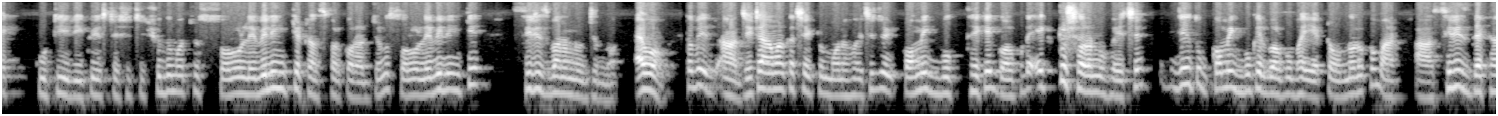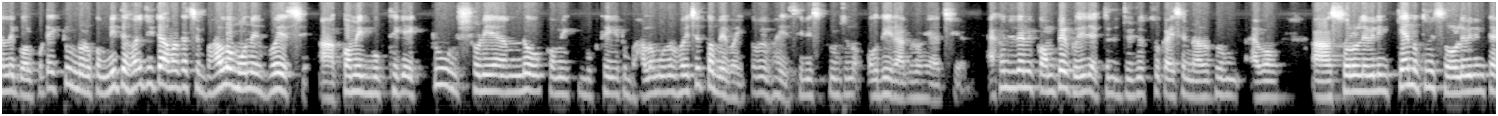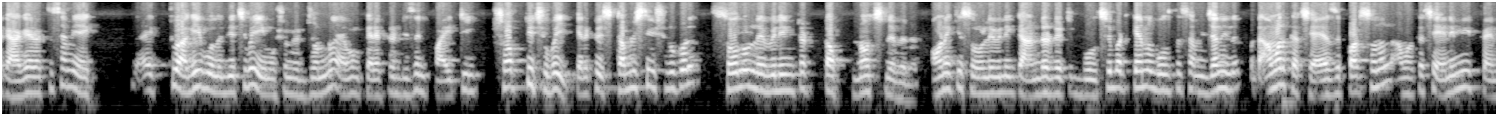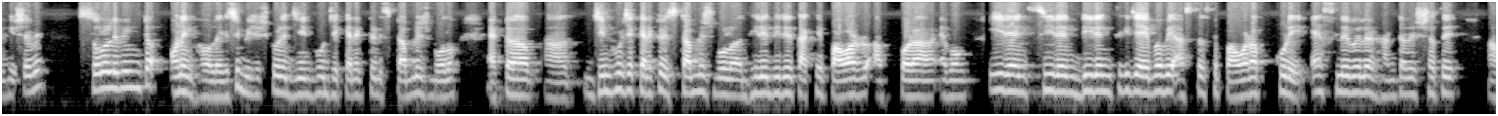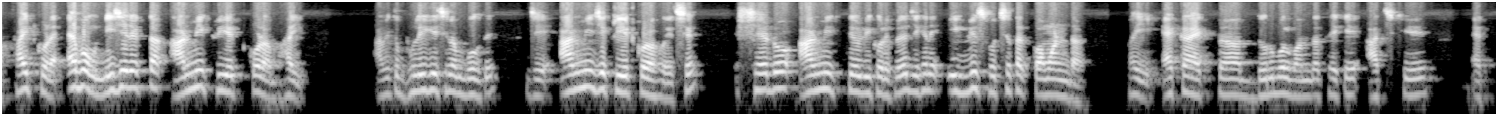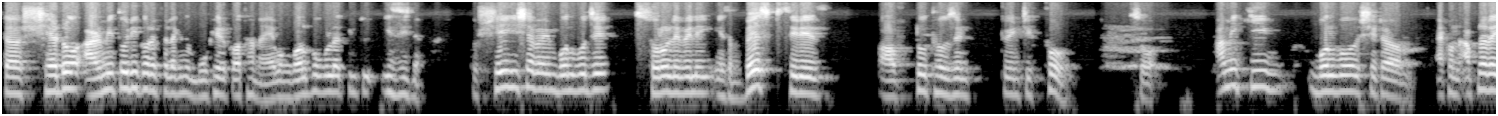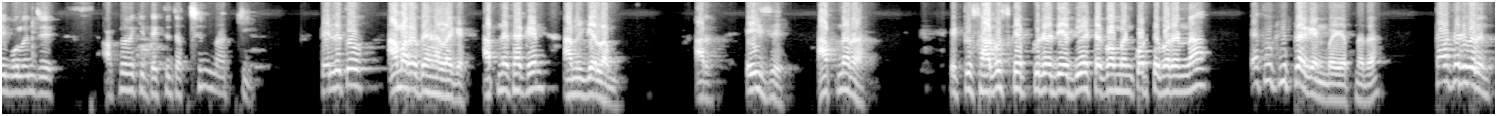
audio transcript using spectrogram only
এক কোটি রিকোয়েস্ট এসেছে। শুধুমাত্র সোলো লেভেলিং কে ট্রান্সফার করার জন্য সোলো লেভেলিং কে সিরিজ বানানোর জন্য। এবং তবে যেটা আমার কাছে একটু মনে হয়েছে যে কমিক বুক থেকে গল্পটা একটু সরানো হয়েছে। যেহেতু কমিক বুকের গল্প ভাই একটা অন্যরকম, আর সিরিজ দেখালে গল্পটা একটু অন্যরকম নিতে হয়, যেটা আমার কাছে ভালো মনে হয়েছে। কমিক বুক থেকে একটু সরিয়ে আনলেও কমিক বুক থেকে একটু ভালো মনে হয়েছে। তবে ভাই তবে ভাই, সিরিজ টুর জন্য অধীর আগ্রহে আছি এখন যদি আমি কম্পেয়ার করি অ্যাকচুয়ালি জুজুৎসু কাইসেন নারুটো এবং সোলো লেভেলিং কেন তুমি সোলো লেভেলিংটাকে আগে রাখতেছে? আমি এক- একটু আগেই বলে দিয়েছি ভাই ইমোশনের জন্য এবং ক্যারেক্টার ডিজাইন ফাইটিং সবকিছু ভাই ক্যারেক্টার এস্টাবলিশ থেকে শুরু করে সোলো লেভেলিংটা টপ নচ লেভেলের অনেকে সোলো লেভেলিংকে আন্ডার রেটেড বলছে বাট কেন বলতেছে আমি জানি না। বাট আমার কাছে অ্যাজ এ পার্সোনাল আমার কাছে এনিমি ফ্যান হিসেবে সোলো লিভিংটা অনেক ভালো লেগেছে। বিশেষ করে জিনহুর যে ক্যারেক্টার এস্টাবলিশ বলো, একটা জিনহুর যে ক্যারেক্টার এস্টাবলিশ বলো, ধীরে ধীরে তাকে পাওয়ার আপ করা এবং E rank C rank D rank থেকে যে এভাবে আস্তে আস্তে পাওয়ার আপ করে এস লেভেলের হান্টারের সাথে ফাইট করা এবং নিজের একটা আর্মি ক্রিয়েট করা ভাই। আমি তো ভুলে গিয়েছিলাম বলতে যে আর্মি যে ক্রিয়েট করা হয়েছে শ্যাডো আর্মি তৈরি করে ফেলে, যেখানে ইংলিশ হচ্ছে তার কমান্ডার ভাই, একা একটা দুর্বল বান্দা থেকে আজকে একটা শ্যাডো আর্মি তৈরি করে ফেলা কিন্তু মুখের কথা না এবং গল্পগুলো কিন্তু ইজি না। তো সেই হিসাবে আমি বলব যে Solo Leveling is the best series of two thousand twenty four so আমি কি বলব সেটা এখন আপনারাই বলেন যে আপনারা কি দেখতে যাচ্ছেন না কি? তাহলে তো আমারও দেখা লাগে। আপনি থাকেন, আমি গেলাম। আর এই যে আপনারা, একটু সাবস্ক্রাইব করে দিয়ে দুই একটা কমেন্ট করতে পারেন না? এত কিপটা কেন ভাই আপনারা? তাড়াতাড়ি করেন।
